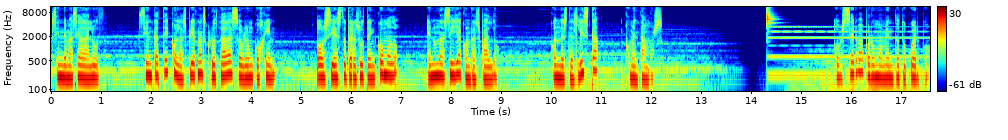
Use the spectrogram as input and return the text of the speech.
sin demasiada luz. Siéntate con las piernas cruzadas sobre un cojín o, si esto te resulta incómodo, en una silla con respaldo. Cuando estés lista, comenzamos. Observa por un momento tu cuerpo.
